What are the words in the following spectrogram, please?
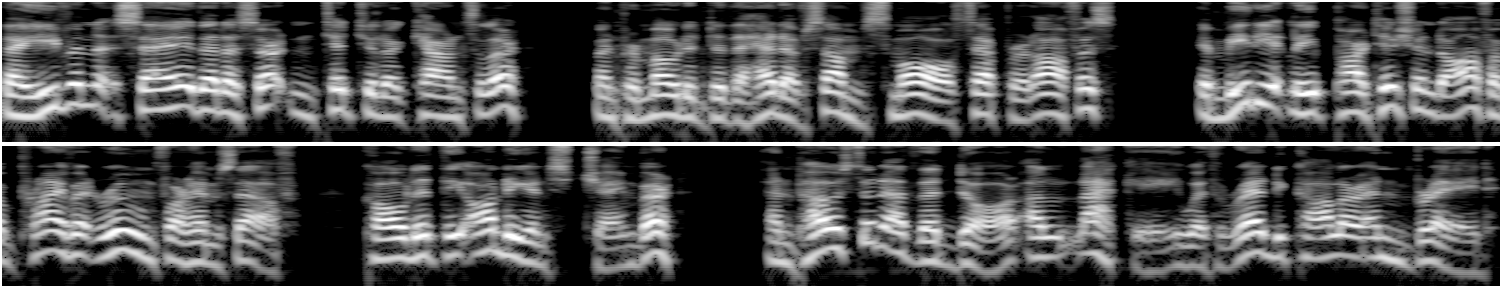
They even say that a certain titular councillor, when promoted to the head of some small separate office, immediately partitioned off a private room for himself, called it the audience chamber, and posted at the door a lackey with red collar and braid,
